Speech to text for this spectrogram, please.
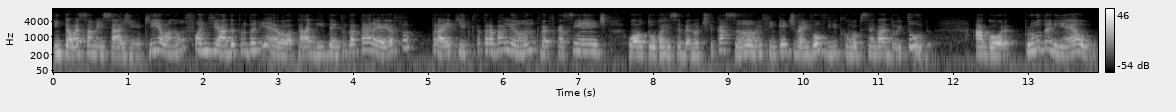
Então essa mensagem aqui, ela não foi enviada para o Daniel, ela tá ali dentro da tarefa para a equipe que está trabalhando, que vai ficar ciente, o autor vai receber a notificação, enfim, quem tiver envolvido como observador e tudo. Agora, para o Daniel,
